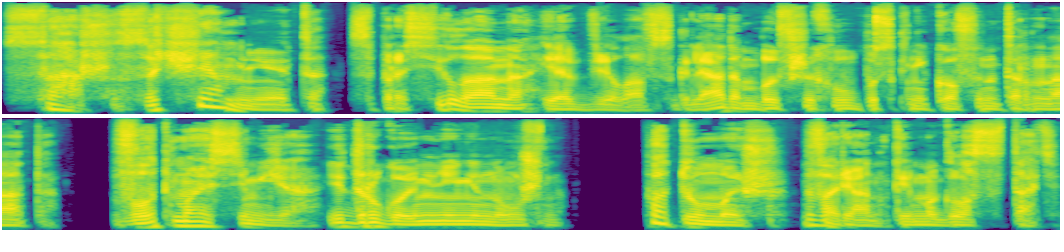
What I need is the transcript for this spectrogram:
«Саша, зачем мне это?» — спросила она и обвела взглядом бывших выпускников интерната. «Вот моя семья, и другой мне не нужен. Подумаешь, дворянкой могла стать.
